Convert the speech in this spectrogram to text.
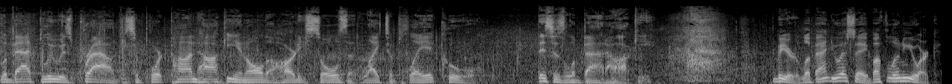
Labatt Blue is proud to support pond hockey and all the hardy souls that like to play it cool. This is Labatt Hockey. Beer, Labatt USA, Buffalo, New York.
